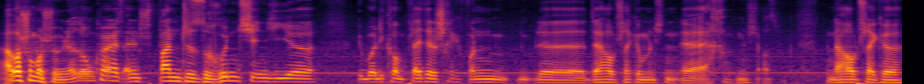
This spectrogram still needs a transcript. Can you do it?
Aber schon mal schön. Also können wir jetzt ein entspanntes Ründchen hier über die komplette Strecke von äh, der Hauptstrecke München, äh, München aus, von der Hauptstrecke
